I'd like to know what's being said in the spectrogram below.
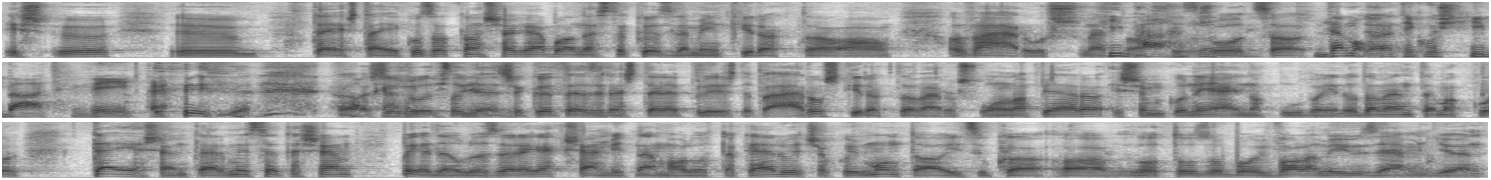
és ő, ő teljes tájékozatlanságában ezt a közleményt kirakta a, a város, mert a Zsolca... Demokratikus ugyan, hibát véte. a Zsolca ugyanis a 5000-es település, de város, kirakta a város honlapjára, és amikor néhány nap múlva én oda mentem, akkor teljesen természetesen, például az öregek semmit nem hallottak erről, csak hogy mondta a Icuka a lottózóból, hogy valami üzem jön.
